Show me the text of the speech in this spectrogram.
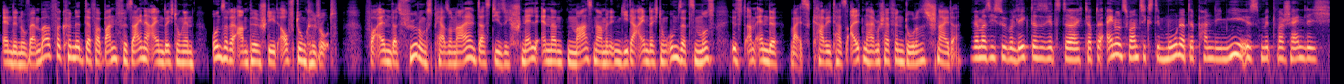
Ende November verkündet der Verband für seine Einrichtungen, unsere Ampel steht auf dunkelrot. Vor allem das Führungspersonal, das die sich schnell ändernden Maßnahmen in jeder Einrichtung umsetzen muss, ist am Ende, weiß Caritas Altenheim-Chefin Doris Schneider. Wenn man sich so überlegt, dass es jetzt, ich glaube, der 21. Monat der Pandemie ist mit wahrscheinlich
